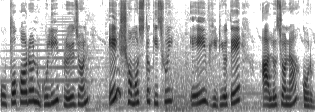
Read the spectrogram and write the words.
উপকরণগুলি প্রয়োজন, এই সমস্ত কিছুই এই ভিডিওতে আলোচনা করব।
